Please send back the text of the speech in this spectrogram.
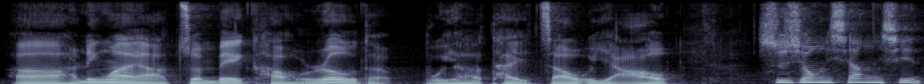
啊。另外啊，准备烤肉的不要太招摇。师兄相信。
